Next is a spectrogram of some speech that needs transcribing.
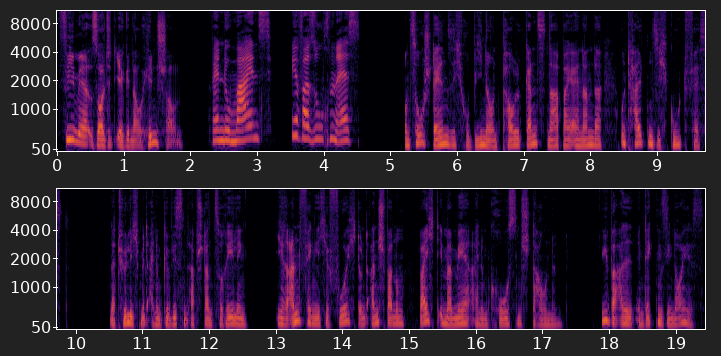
Vielmehr solltet ihr genau hinschauen. Wenn du meinst, wir versuchen es. Und so stellen sich Rubina und Paul ganz nah beieinander und halten sich gut fest. Natürlich mit einem gewissen Abstand zur Reling, Ihre anfängliche Furcht und Anspannung weicht immer mehr einem großen Staunen. Überall entdecken sie Neues.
